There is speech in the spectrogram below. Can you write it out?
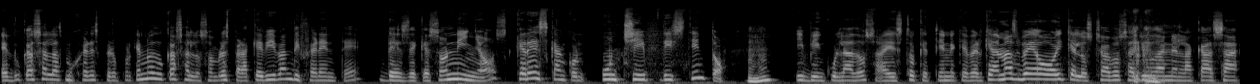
Educas a las mujeres, pero ¿por qué no educas a los hombres para que vivan diferente desde que son niños, crezcan con un chip distinto y vinculados a esto que tiene que ver? Que además veo hoy que los chavos ayudan en la casa,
